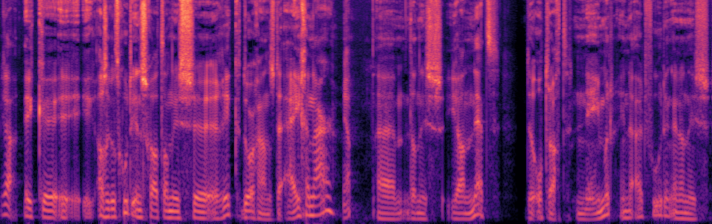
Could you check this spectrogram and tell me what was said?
Ja, ik, eh, ik- als ik het goed inschat, dan is eh, Rick doorgaans de eigenaar. Ja. Ehm, dan is Janet de opdrachtnemer in de uitvoering. En dan is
